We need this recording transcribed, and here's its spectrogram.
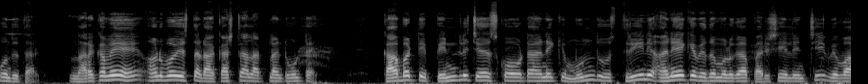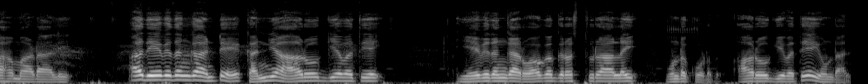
పొందుతాడు. నరకమే అనుభవిస్తాడు ఆ కష్టాలు అట్లాంటివి ఉంటాయి. కాబట్టి పెండ్లి చేసుకోవటానికి ముందు స్త్రీని అనేక విధములుగా పరిశీలించి వివాహం ఆడాలి అదే విధంగా అంటే కన్య ఆరోగ్యవతి ఏ విధంగా రోగగ్రస్తురాలై ఉండకూడదు. ఆరోగ్యవతి అయి ఉండాలి.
